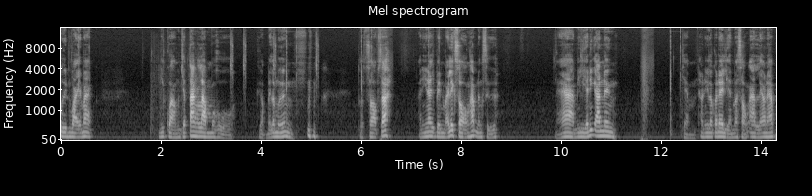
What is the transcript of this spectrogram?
ปืนไวมาก นี่กว่ามึงจะตั้งลำโอ้โห เกือบไปละมึง ตรวจสอบซะ อันนี้น่าจะเป็นหมายเลขสองครับหนังสือ อ่า มีเหรียญอีกอันหนึ่งแจ่มเท่านี้เราก็ได้เหรียญมาสองอันแล้วนะครับ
